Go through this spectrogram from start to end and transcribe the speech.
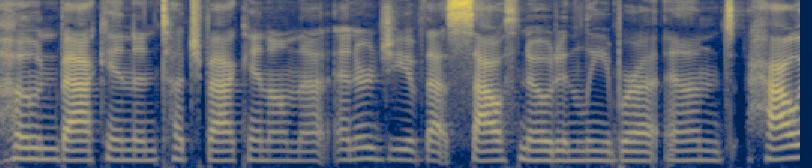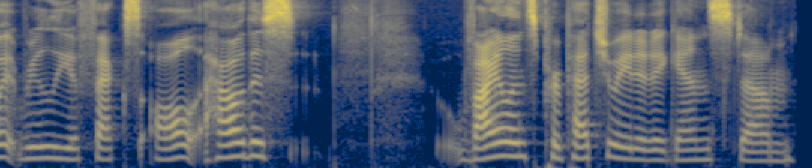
hone back in and touch back in on that energy of that south node in Libra and how it really affects all how this violence perpetuated against um,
